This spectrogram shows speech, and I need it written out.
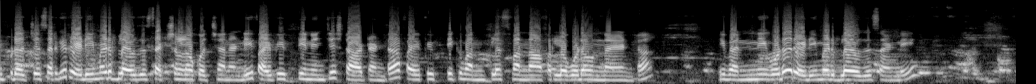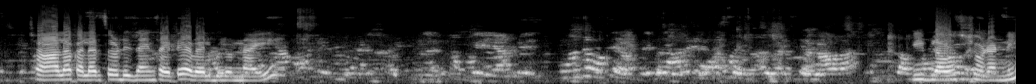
ఇప్పుడు వచ్చేసరికి రెడీమేడ్ బ్లౌజెస్ సెక్షన్లోకి వచ్చానండి. ఫైవ్ ఫిఫ్టీ నుంచి స్టార్ట్ అంట. ఫైవ్ ఫిఫ్టీకి వన్ ప్లస్ వన్ ఆఫర్లో కూడా ఉన్నాయంట. ఇవన్నీ కూడా రెడీమేడ్ బ్లౌజెస్ అండి. చాలా కలర్స్ డిజైన్స్ అయితే అవైలబుల్ ఉన్నాయి. ఈ బ్లౌజ్ చూడండి.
